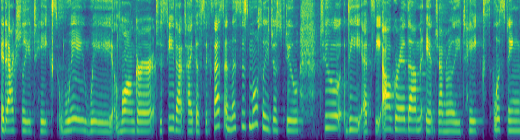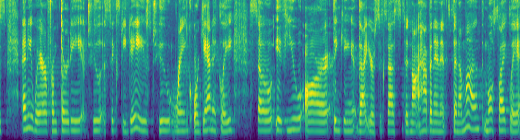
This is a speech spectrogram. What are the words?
it actually takes way, way longer to see that type of success. And this is mostly just due to the Etsy algorithm. It generally takes listings anywhere from 30 to 60 days to rank organically. So if you are thinking that your success did not happen and it's been a month, most likely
